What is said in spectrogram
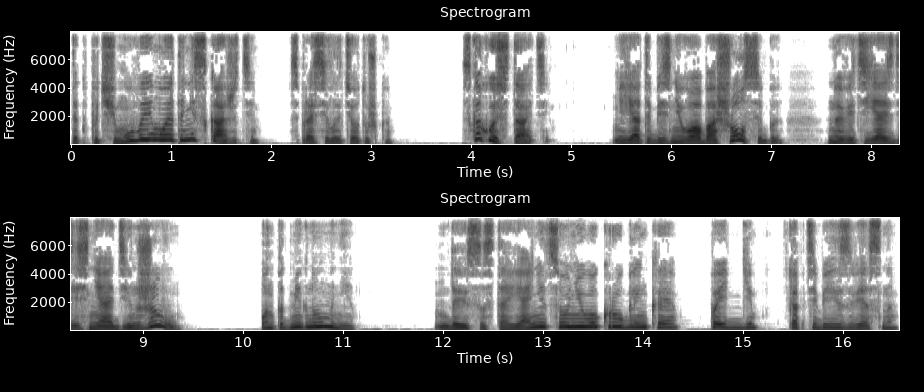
Так почему вы ему это не скажете? Спросила тетушка. С какой стати? Я-то без него обошелся бы, но ведь я здесь не один живу. Он подмигнул мне. Да и состояница у него кругленькая, Пегги, как тебе известно.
